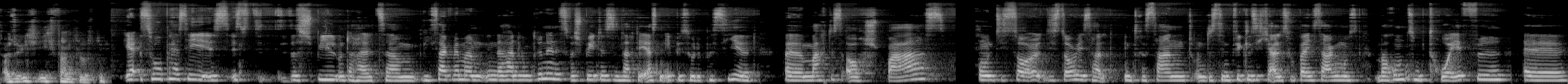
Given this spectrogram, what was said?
Also ich, ich fand's lustig. Ja, so per se ist, ist das Spiel unterhaltsam. Wie gesagt, wenn man in der Handlung drinnen ist, was spätestens nach der ersten Episode passiert, äh, macht es auch Spaß. Und die, so die Story ist halt interessant und es entwickelt sich alles, wobei ich sagen muss, warum zum Teufel äh,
